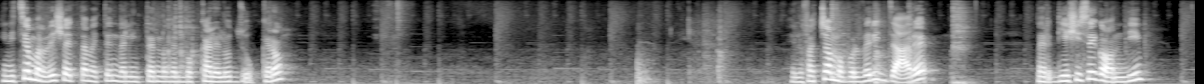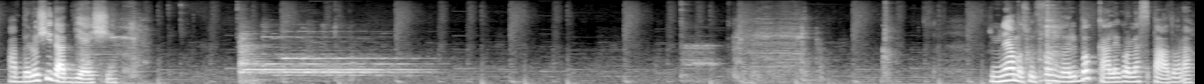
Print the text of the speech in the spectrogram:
Iniziamo la ricetta mettendo all'interno del boccale lo zucchero e lo facciamo polverizzare per 10 secondi a velocità 10. Riuniamo sul fondo del boccale con la spatola.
